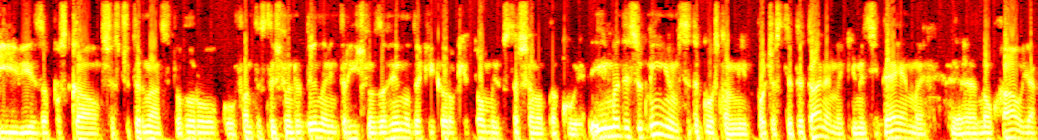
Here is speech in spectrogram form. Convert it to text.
Києві запускав ще з 14-го року. Фантастична людина. Він трагічно загинув декілька років тому. Їх страшенно бракує. І ми десь обмінюємося також там і почасти деталями, якимись ідеями, е, ноу-хау, як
